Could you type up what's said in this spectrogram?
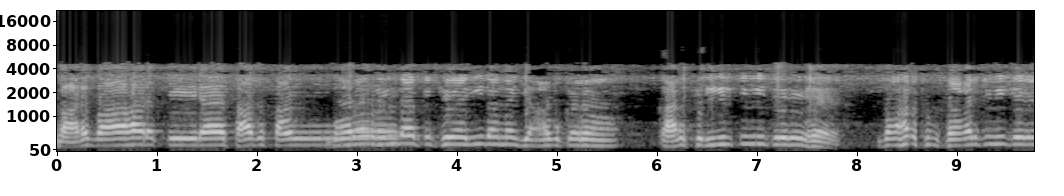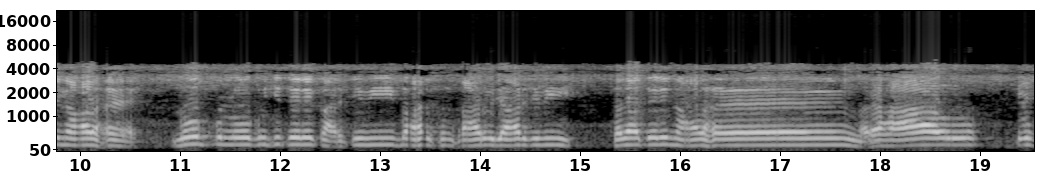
ਘਰ ਬਾਹਰ ਤੇਰਾ ਸਦ ਮਾਰਾ ਸੰਗ ਰਹਿੰਦਾ ਕਿੱਥੇ ਹੈ ਜਿਹਦਾ ਮੈਂ ਜਾਪ ਕਰਾਂ। ਘਰ ਸਰੀਰ 'ਚ ਵੀ ਤੇਰੇ ਹੈ ਬਾਹਰ ਸੰਸਾਰ 'ਚ ਵੀ ਤੇਰੇ ਨਾਲ ਹੈ। ਲੋਕ ਪਰਲੋਕ ਵਿੱਚ ਤੇਰੇ ਘਰ 'ਚ ਵੀ ਬਾਹਰ ਸੰਸਾਰ ਉਜਾੜ 'ਚ ਵੀ ਸਦਾ ਤੇਰੇ ਨਾਲ ਹੈ। ਰਹਾਉ ਤਿਸ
